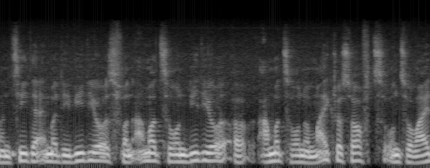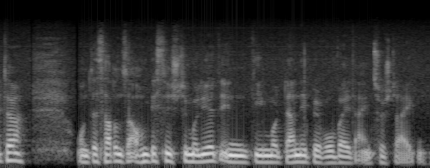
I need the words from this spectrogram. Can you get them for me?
Man sieht ja immer die Videos von Amazon, Video, äh, Amazon und Microsoft und so weiter. Und das hat uns auch ein bisschen stimuliert, in die moderne Bürowelt einzusteigen.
